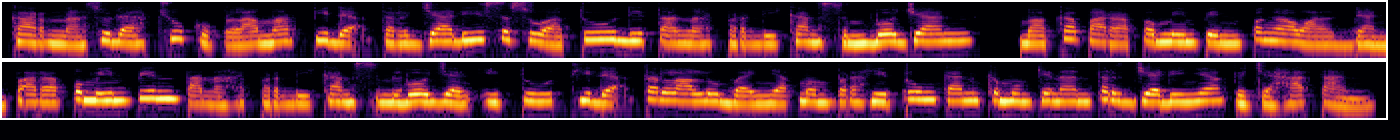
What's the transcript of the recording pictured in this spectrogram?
karena sudah cukup lama tidak terjadi sesuatu di tanah perdikan Sembojan, maka para pemimpin pengawal dan para pemimpin tanah perdikan Sembojan itu tidak terlalu banyak memperhitungkan kemungkinan terjadinya kejahatan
